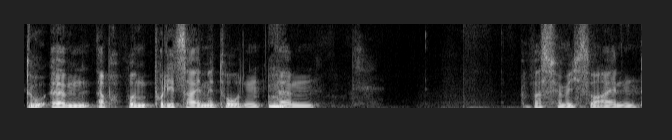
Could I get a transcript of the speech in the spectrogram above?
Du, ähm, apropos Polizeimethoden, mhm. ähm, was für mich so ein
